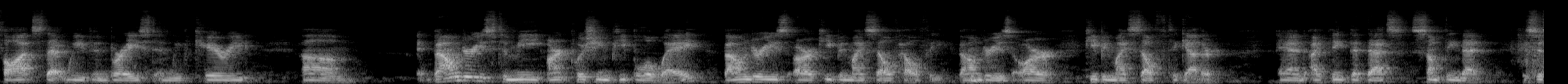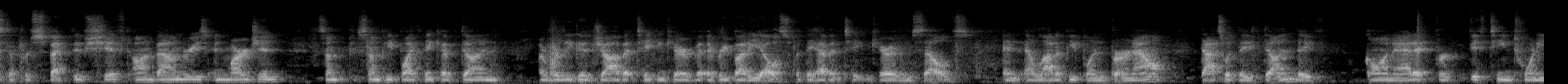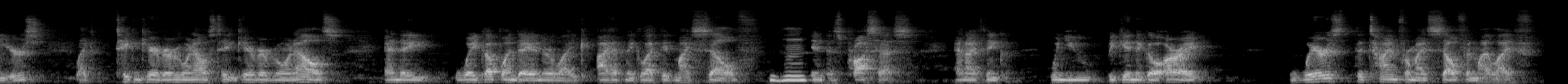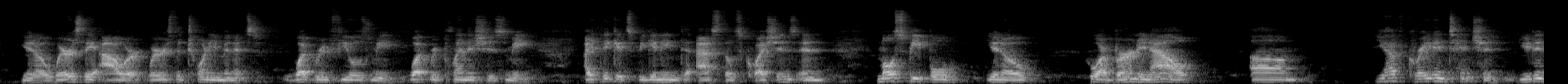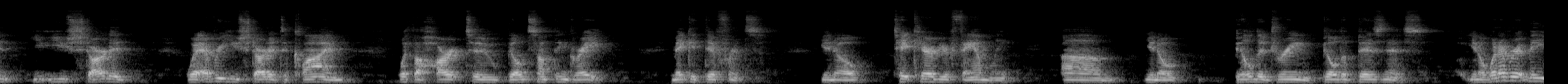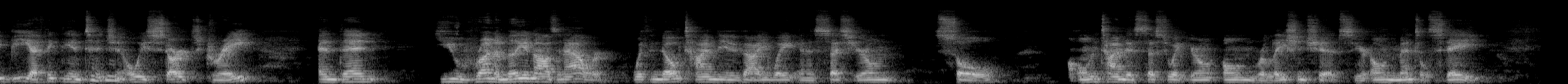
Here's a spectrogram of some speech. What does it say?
thoughts that we've embraced and we've carried. Um, boundaries to me aren't pushing people away. Boundaries are keeping myself healthy. Boundaries are keeping myself together. And I think that that's something that it's just a perspective shift on boundaries and margin. Some some people I think have done a really good job at taking care of everybody else, but they haven't taken care of themselves. And a lot of people in burnout, that's what they've done. They've gone at it for 15, 20 years, like taking care of everyone else, taking care of everyone else. And they wake up one day and they're like, I have neglected myself mm-hmm. in this process. And I think when you begin to go, all right, where's the time for myself in my life? You know, where's the hour? Where's the 20 minutes? What refuels me? What replenishes me? I think it's beginning to ask those questions. And most people, you know, who are burning out, um, you have great intention. You didn't, you, you started, wherever you started to climb with a heart to build something great, make a difference, you know, take care of your family, um, you know, build a dream, build a business, you know, whatever it may be. I think the intention mm-hmm. always starts great. And then you run a million miles an hour with no time to evaluate and assess your own soul, own time to assess your own, own relationships, your own mental state.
